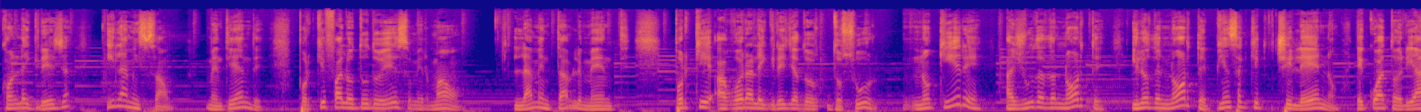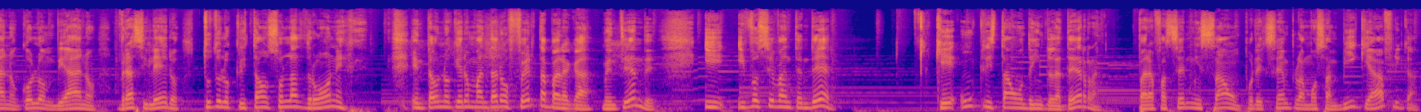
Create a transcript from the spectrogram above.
con la iglesia y la misión, ¿me entiende? ¿Por qué falo todo eso, mi hermano? Lamentablemente, porque ahora la iglesia do, do sur no quiere ayuda del norte. Y los del norte piensan que chileno, ecuatoriano, colombiano, brasilero, todos los cristianos son ladrones. Então não quero mandar oferta para cá, me entende? E, e você vai entender que um cristão de Inglaterra, para fazer missão, por exemplo, a Moçambique, África,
